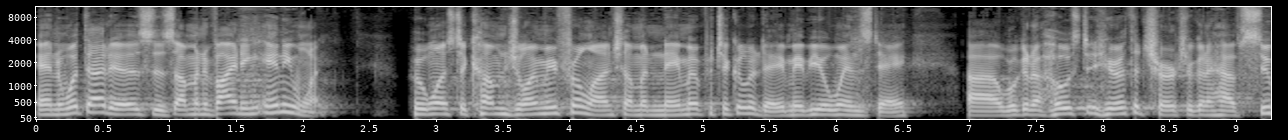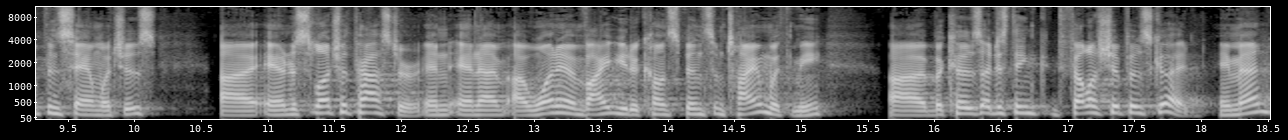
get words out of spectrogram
And what that is, is I'm inviting anyone who wants to come join me for lunch. I'm going to name it a particular day, maybe a Wednesday. Uh, we're going to host it here at the church. We're going to have soup and sandwiches uh, and just lunch with Pastor. And, and I, I, want to invite you to come spend some time with me uh, because I just think fellowship is good. Amen?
